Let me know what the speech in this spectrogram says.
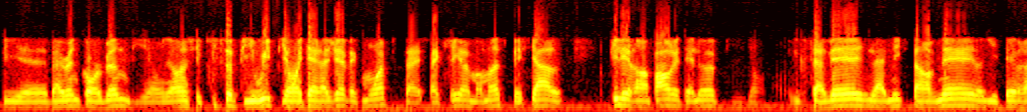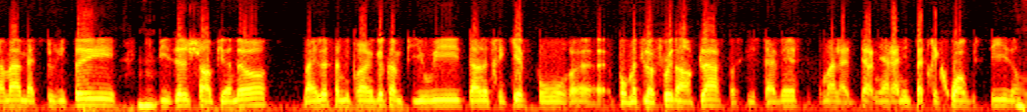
puis euh, Baron Corbin, puis on dit Ah, c'est qui ça, puis oui, puis ils ont interagi avec moi, puis ça, ça a créé un moment spécial. Puis les remparts étaient là, puis on- ils savaient l'année qui s'en venait, là, ils étaient vraiment à maturité, ils visaient le championnat. Ben là, ça nous prend un gars comme Pee-Wee dans notre équipe pour euh, pour mettre le feu dans la place parce qu'ils savaient c'est vraiment la dernière année de Patrick Roy aussi. Donc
